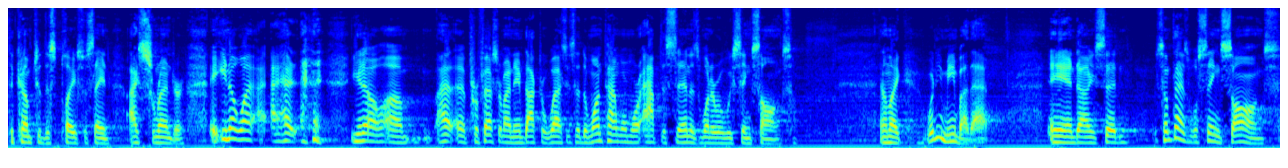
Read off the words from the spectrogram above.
to come to this place of saying, I surrender. You know what? I, had, you know, um, I had a professor of mine named Dr. West. He said, the one time when we're more apt to sin is whenever we sing songs. And I'm like, what do you mean by that? And uh, he said, sometimes we'll sing songs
